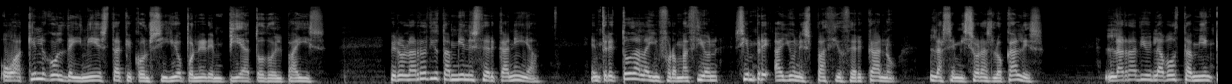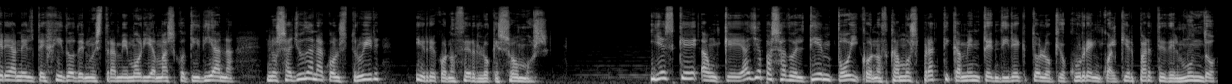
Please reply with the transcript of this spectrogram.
o aquel gol de Iniesta que consiguió poner en pie a todo el país. Pero la radio también es cercanía, entre toda la información siempre hay un espacio cercano, las emisoras locales. La radio y la voz también crean el tejido de nuestra memoria más cotidiana, nos ayudan a construir y reconocer lo que somos. Y es que, aunque haya pasado el tiempo y conozcamos prácticamente en directo lo que ocurre en cualquier parte del mundo,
